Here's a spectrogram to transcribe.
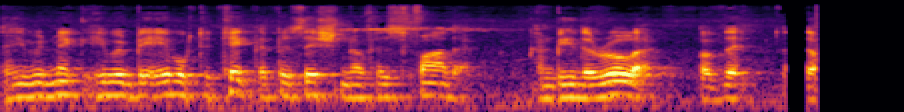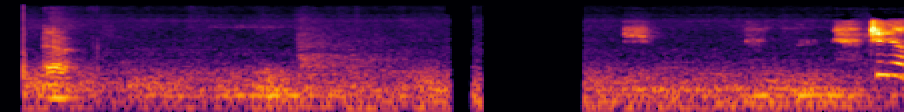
That He would make he would be able to take the position of his father and be the ruler of the, the earth. 这个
